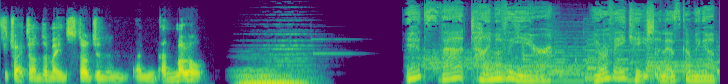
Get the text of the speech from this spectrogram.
to try to undermine Sturgeon and, and, and Murrell. It's that time of the year. Your vacation is coming up.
